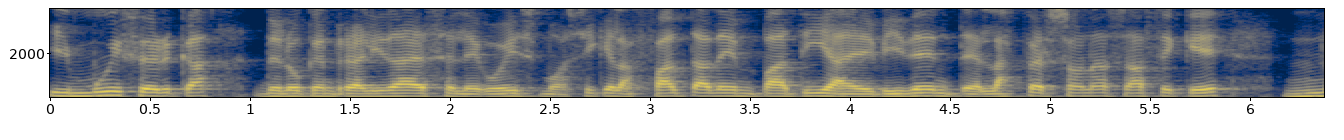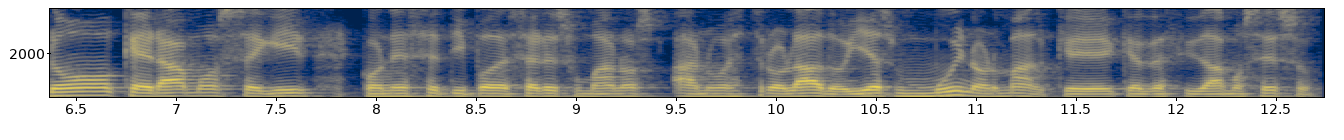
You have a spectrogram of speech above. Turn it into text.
y muy cerca de lo que en realidad es el egoísmo. Así que la falta de empatía evidente en las personas hace que no queramos seguir con ese tipo de seres humanos a nuestro lado y es muy normal que, que decidamos eso.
